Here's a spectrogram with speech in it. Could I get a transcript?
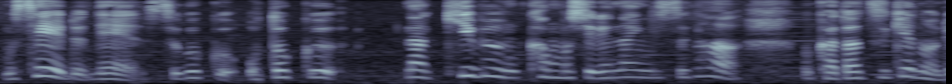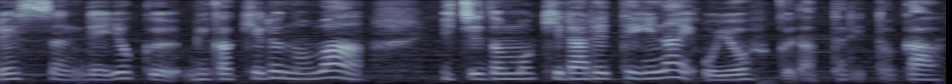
もうセールですごくお得な気分かもしれないんですが片付けのレッスンでよく見かけるのは一度も着られていないお洋服だったりとか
